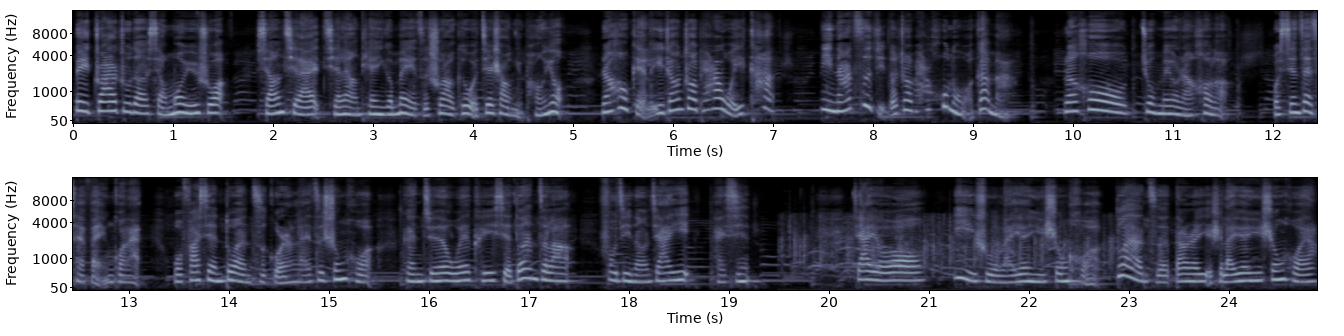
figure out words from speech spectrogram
被抓住的小墨鱼说：“想起来前两天一个妹子说要给我介绍女朋友，然后给了一张照片，我一看，你拿自己的照片糊弄我干嘛？然后就没有然后了。我现在才反应过来，我发现段子果然来自生活，感觉我也可以写段子了。副技能加一，开心，加油哦！艺术来源于生活，段子当然也是来源于生活呀。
